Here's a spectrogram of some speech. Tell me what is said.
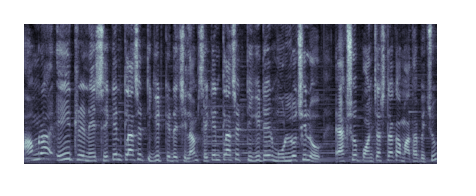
আমরা এই ট্রেনে সেকেন্ড ক্লাসের টিকিট কেটেছিলাম। সেকেন্ড ক্লাসের টিকিটের মূল্য ছিল একশো পঞ্চাশ টাকা মাথাপিছু।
